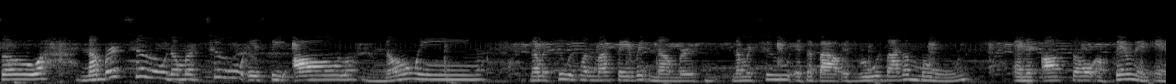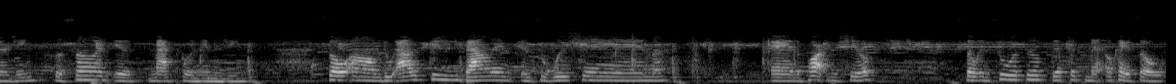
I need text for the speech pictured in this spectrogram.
So, number two, number two is the all knowing. Number two is one of my favorite numbers. Number two is about, is ruled by the moon, and it's also a feminine energy. The sun is masculine energy. So, um, duality, balance, intuition, and partnership. So, intuitive, diplomat. Okay, so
